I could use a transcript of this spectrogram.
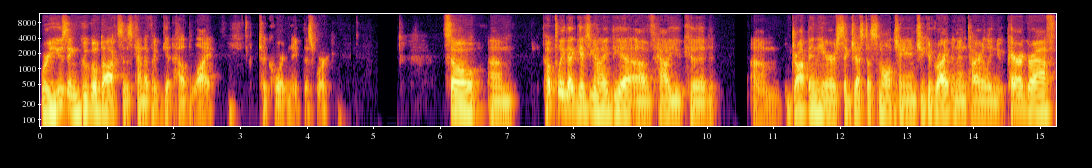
we're using Google Docs as kind of a GitHub Lite to coordinate this work. So um, hopefully that gives you an idea of how you could um, drop in here, suggest a small change. You could write an entirely new paragraph.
